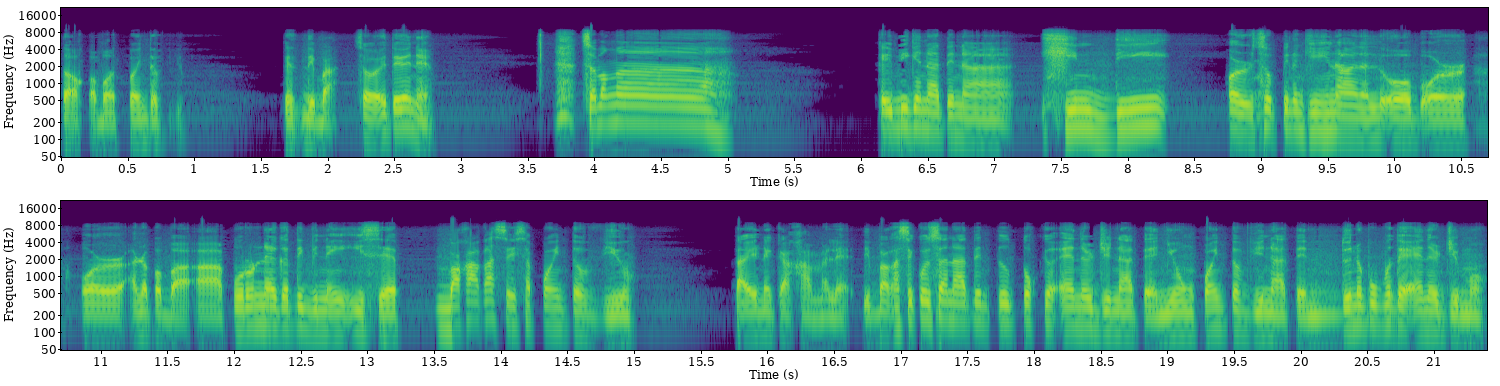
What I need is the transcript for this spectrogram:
talk about point of view. Di ba? So ito yun eh. Sa mga kaibigan natin na hindi or so pinaghihinaan ng loob or or ano pa ba, uh, puro negative yung naiisip, baka kasi sa point of view tayo nagkakamali. 'Di ba? Kasi kung saan natin tutok yung energy natin, yung point of view natin, doon na pupunta yung energy mo.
